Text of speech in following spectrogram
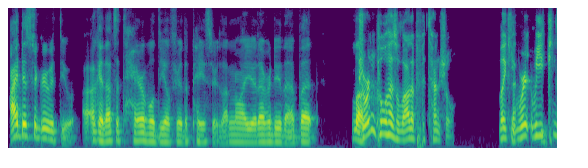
I disagree with you. Okay, that's a terrible deal for the Pacers. I don't know why you would ever do that, but look, Jordan Poole has a lot of potential. Like we're, we can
